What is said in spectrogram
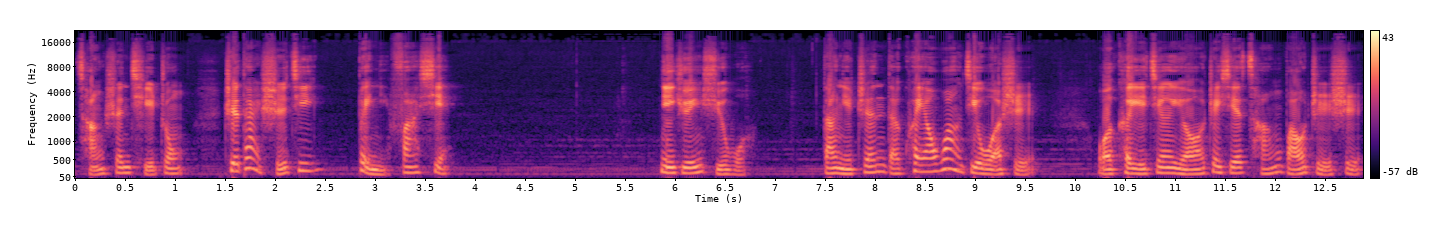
藏身其中，只待时机被你发现。你允许我，当你真的快要忘记我时，我可以经由这些藏宝指示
